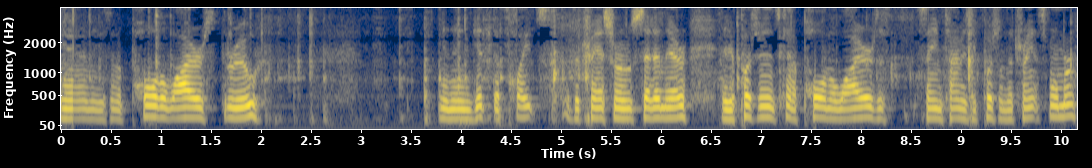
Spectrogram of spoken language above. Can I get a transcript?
And he's going to pull the wires through and then get the plates of the transformer set in there. And you're pushing it, it's kind of pulling the wires at the same time as you push on the transformer.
